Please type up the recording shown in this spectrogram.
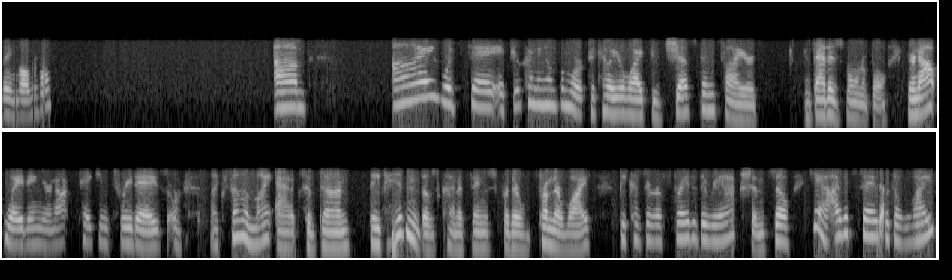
being vulnerable? Um, I would say if you're coming home from work to tell your wife you've just been fired, that is vulnerable. You're not waiting, you're not taking three days, or like some of my addicts have done, they've hidden those kind of things for their from their wife because they're afraid of the reaction. So yeah, I would say Yeah. with a wife,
